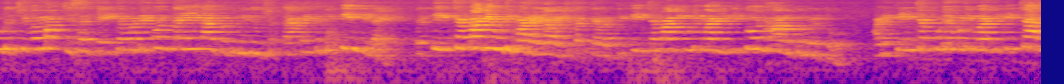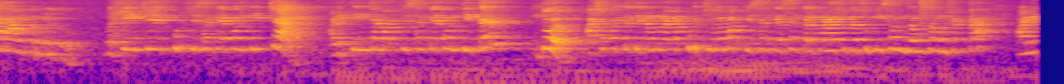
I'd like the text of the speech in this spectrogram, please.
पुढची व मागची संख्या इथं मध्ये कोणताही एक अंक तुम्ही देऊ शकता आता इथे मी तीन दिलाय तर तीनच्या मागे उडी मारायला लावायची तक्त्यावरती तीनच्या मागे उडी मारली की दोन हा अंक मिळतो आणि तीनच्या पुढे उडी मारली की चार हा अंक मिळतो मग तीनची पुढची संख्या कोणती चार आणि तीनच्या मागची संख्या कोणती तर दोन अशा पद्धतीने मुलांना पुढची व मागची संख्या संकल्पना सुद्धा तुम्ही समजावून सांगू शकता आणि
